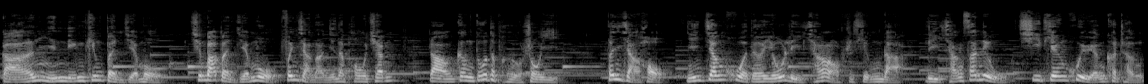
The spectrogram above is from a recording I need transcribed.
感恩您聆听本节目，请把本节目分享到您的朋友圈，让更多的朋友受益。分享后，您将获得由李强老师提供的李强三六五七天会员课程。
